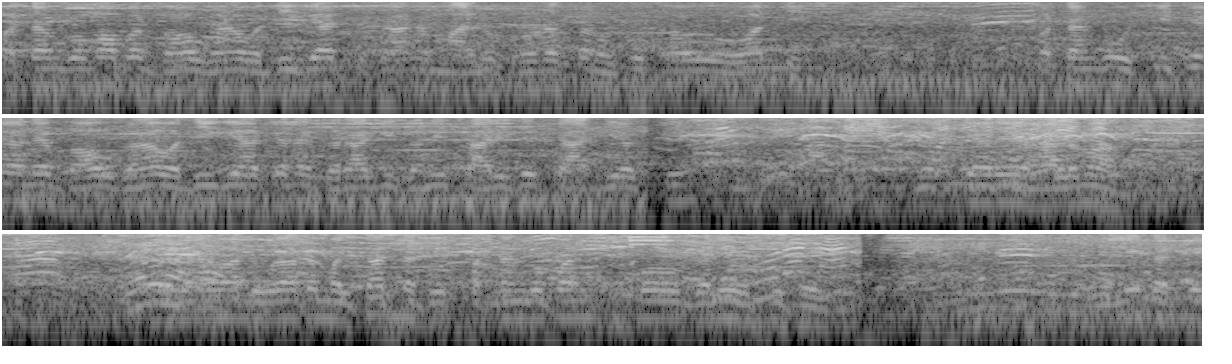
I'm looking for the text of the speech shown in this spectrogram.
પતંગોમાં પણ ભાવ ઘણા વધી ગયા છતાં અને માલનું પ્રોડક્શન ઓછું થયું હોવાથી પતંગો ઓછી છે અને ભાવ ઘણા વધી ગયા છે અને ગ્રાહકી ઘણી સારી છે ચાર દિવસથી અત્યારે હાલમાં બજારમાં દોરા તો મળતા જ નથી. પતંગો પણ તો ઘણી ઓછી થઈ વહેલી તકે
